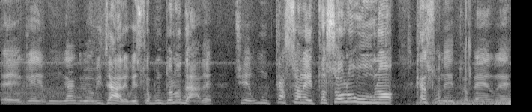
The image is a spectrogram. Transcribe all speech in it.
eh, che è un ganglio vitale, questo punto nodale, c'è un cassonetto, solo uno, cassonetto per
